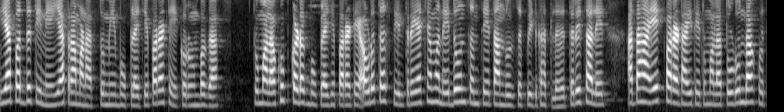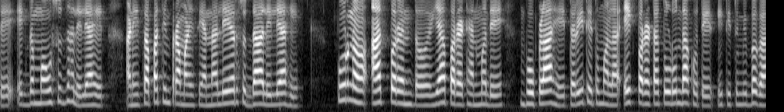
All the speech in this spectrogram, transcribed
या पद्धतीने या प्रमाणात तुम्ही भोपळ्याचे पराठे करून बघा. तुम्हाला खूप कडक भोपळ्याचे पराठे आवडत असतील तर याच्यामध्ये दोन चमचे तांदूळचं पीठ घातलं तरी चालेल. आता हा एक पराठा इथे तुम्हाला तोडून दाखवते. एकदम मऊसूद झालेले आहेत आणि चपातींप्रमाणेच यांना लेअरसुद्धा आलेले आहे. पूर्ण आतपर्यंत या पराठ्यांमध्ये भोपळा आहे तर इथे तुम्हाला एक पराठा तोडून दाखवते. इथे तुम्ही बघा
